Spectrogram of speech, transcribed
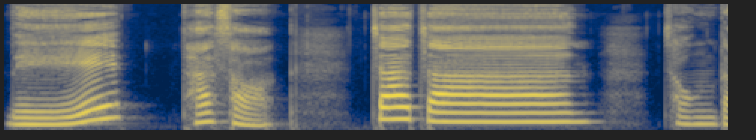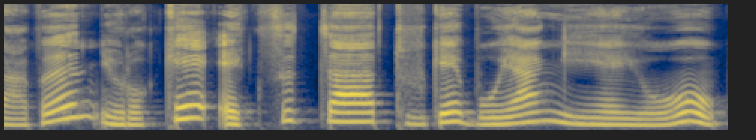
넷, 다섯. 짜잔! 정답은 이렇게 X자 두 개 모양이에요.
